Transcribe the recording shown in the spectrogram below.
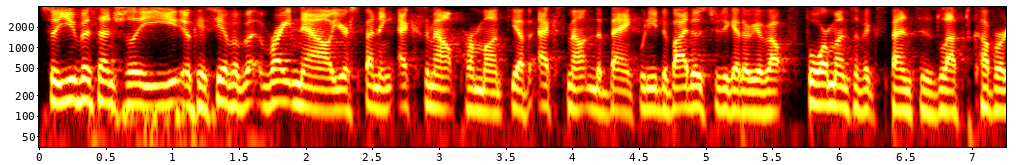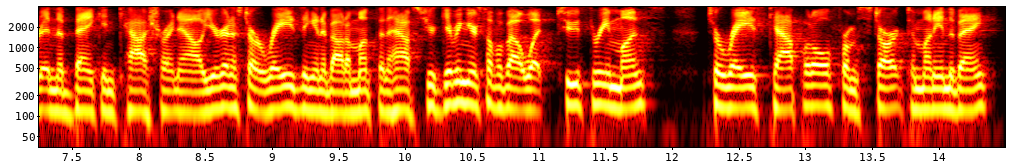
So you've essentially okay. So you have a, right now you're spending X amount per month. You have X amount in the bank. When you divide those two together, you have about four months of expenses left covered in the bank in cash right now. You're going to start raising in about a month and a half. So you're giving yourself about what two three months to raise capital from start to money in the bank.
